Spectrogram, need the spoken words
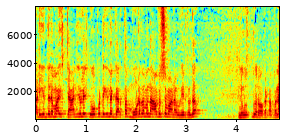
അടിയന്തരമായി സ്റ്റാൻഡിനുള്ളിൽ രൂപപ്പെട്ടിരിക്കുന്ന ഗർത്തം മൂടണമെന്ന ആവശ്യമാണ് ഉയരുന്നത്. News bureau Kattappana.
